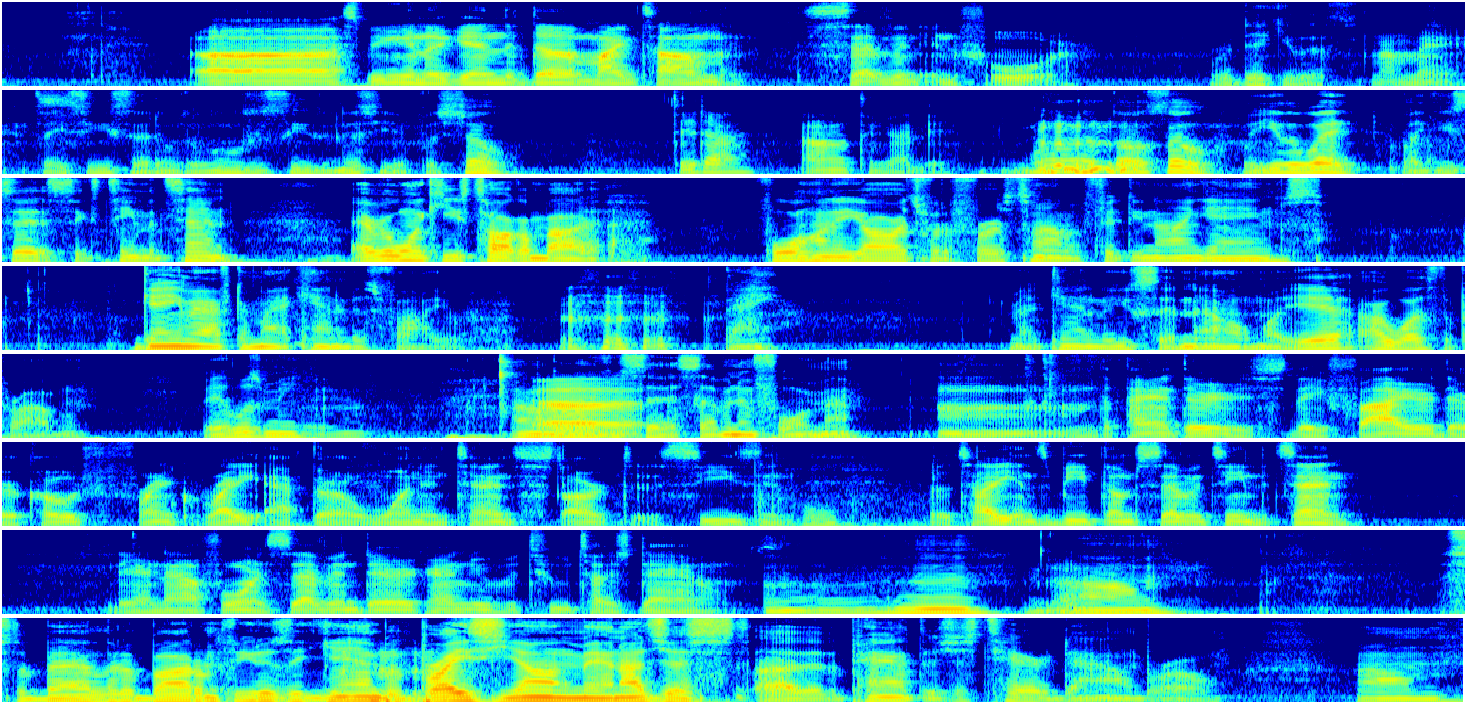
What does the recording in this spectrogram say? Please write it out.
Uh, speaking again, the dub, Mike Tomlin, seven and four. Ridiculous. My man. JC said it was a losing season this year for sure. Did I? I don't think I did. Well, I thought so. But either way, like you said, 16 to 10. Everyone keeps talking about it. 400 yards for the first time in 59 games. Game after Matt Canada's fire. Damn. Matt Canada, you sitting at home like, yeah, I was the problem. It was me. I don't know what Uh, you said. Seven and four, man. Mm, the Panthers they fired their coach Frank Reich after a one and ten start to the season. The Titans beat them seventeen to ten. They are now four and seven. Derrick Henry with two touchdowns. hmm Um, it's the battle of the bottom feeders again. But Bryce Young, man, I just uh, the Panthers just tear it down, bro. Um,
